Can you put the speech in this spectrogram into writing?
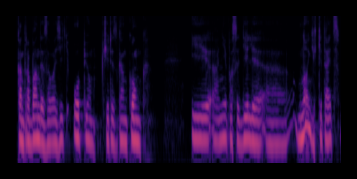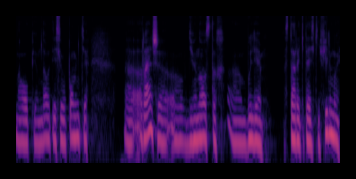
контрабандой, завозить опиум через Гонконг. И они посадили многих китайцев на опиум. Да, вот если вы помните, раньше, в 90-х, были старые китайские фильмы,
